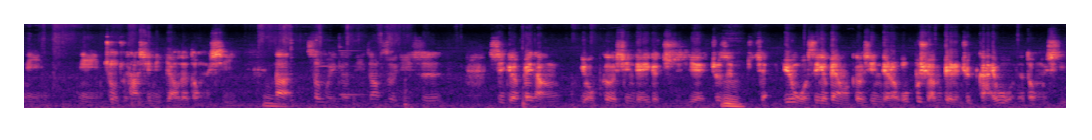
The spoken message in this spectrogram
你你做出他心里要的东西。那身为一个你知道设计师是一个非常有个性的一个职业，就是因为我是一个非常有个性的人，我不喜欢别人去改我的东西。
